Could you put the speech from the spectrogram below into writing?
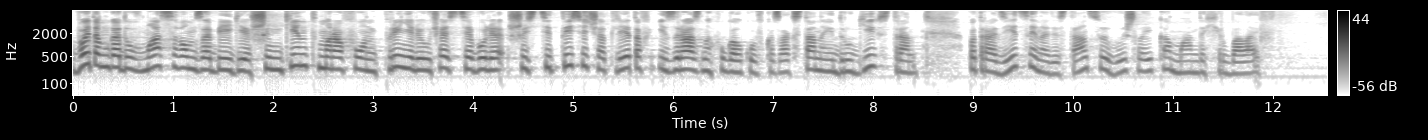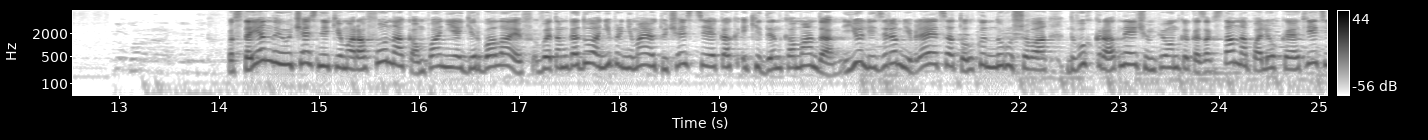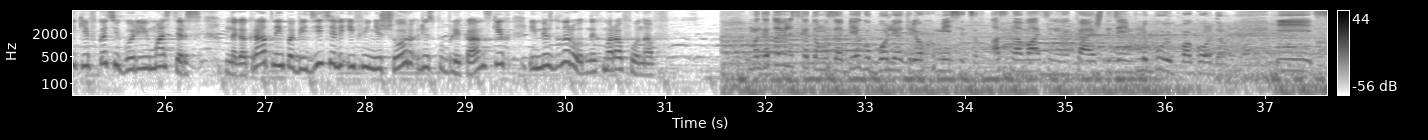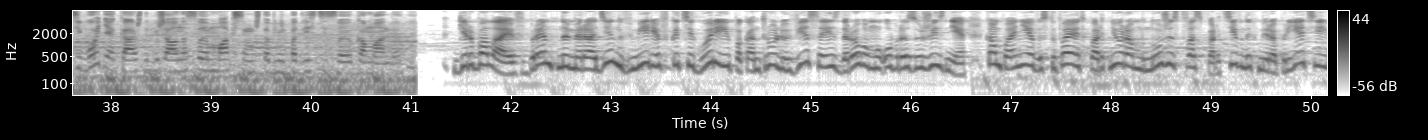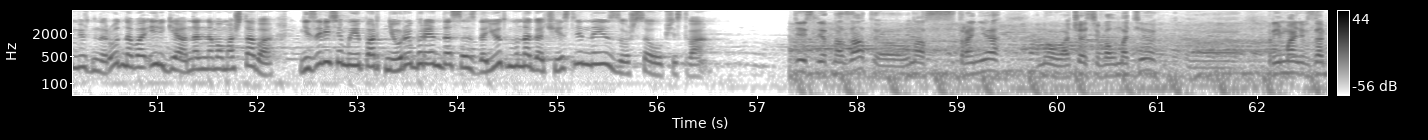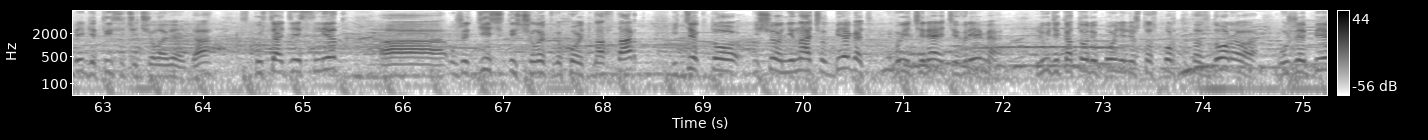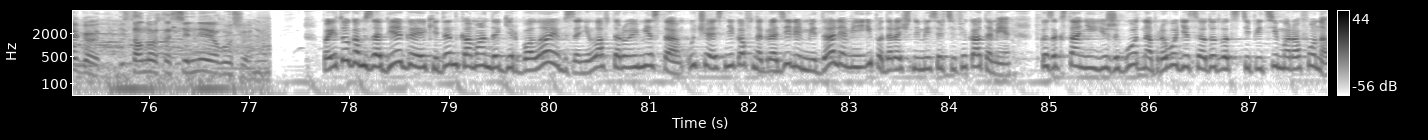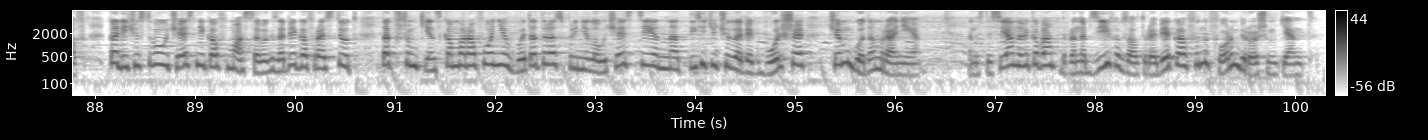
В этом году в массовом забеге «Шимкент-марафон» приняли участие более 6 тысяч атлетов из разных уголков Казахстана и других стран. По традиции на дистанцию вышла и команда «Хербалайф». Постоянные участники марафона – компания «Гербалаев». В этом году они принимают участие как «Экиден-команда». Ее лидером является Толкун Нурушева, двухкратная чемпионка Казахстана по легкой атлетике в категории «Мастерс», многократный победитель и финишер республиканских и международных марафонов. Мы готовились к этому забегу более трех месяцев, основательно, каждый день, в любую погоду. И сегодня каждый бежал на свой максимум, чтобы не подвести свою команду. Гербалайф – бренд номер один в мире в категории по контролю веса и здоровому образу жизни. Компания выступает партнером множества спортивных мероприятий международного и регионального масштаба. Независимые партнеры бренда создают многочисленные ЗОЖ-сообщества. 10 лет назад э, у нас в стране, ну, отчасти в Алмате, принимали в забеге тысячи человек. Да? Спустя 10 лет а, уже 10 тысяч человек выходит на старт. И те, кто еще не начал бегать, вы теряете время. Люди, которые поняли, что спорт это здорово, уже бегают и становятся сильнее и лучше. По итогам забега Экиден команда Гербалаев заняла второе место. Участников наградили медалями и подарочными сертификатами. В Казахстане ежегодно проводится до 25 марафонов. Количество участников массовых забегов растет. Так в Шумкенском марафоне в этот раз приняло участие на тысячу человек больше, чем годом ранее. Анастасия Новикова, Давран Абзиев, Абзал Турабеков, Информбюро Шимкент.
